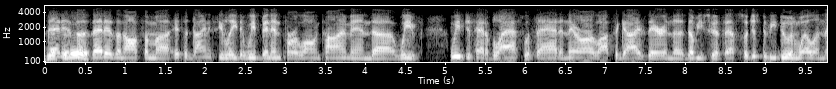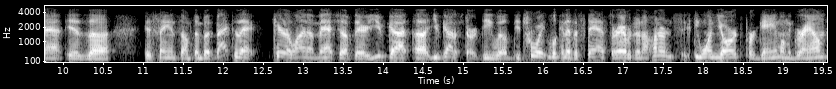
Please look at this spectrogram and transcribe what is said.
That Yes, it is a, is. that is an awesome. Uh, it's a dynasty league that we've been in for a long time, and uh, we've we've just had a blast with that. And there are lots of guys there in the WCFF, so just to be doing well in that is uh, is saying something. But back to that Carolina matchup there, you've got uh, you've got to start D. Will. Detroit, looking at the stats, they're averaging 161 yards per game on the ground,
